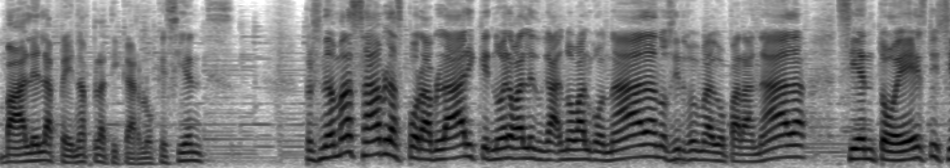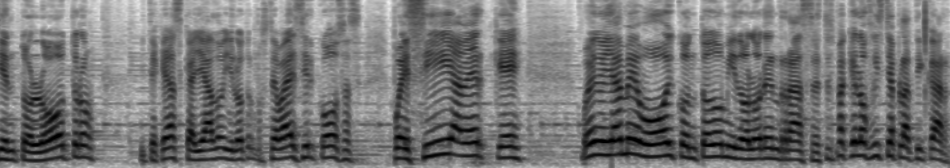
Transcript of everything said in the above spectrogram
vale la pena platicar lo que sientes. Pero si nada más hablas por hablar y que no, no valgo nada, no sirvo para nada, siento esto y siento lo otro, y te quedas callado y el otro pues te va a decir cosas. Pues sí, a ver qué. Bueno, ya me voy con todo mi dolor en rastra. Entonces, ¿para qué lo fuiste a platicar?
